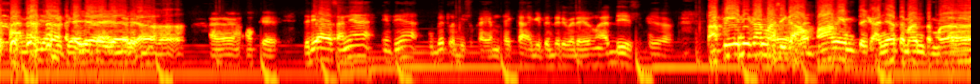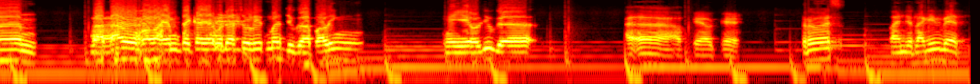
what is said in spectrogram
aja gitu ya. Iya iya Bener. iya. Eh, Oke. Jadi alasannya intinya Ubed lebih suka MTK gitu daripada ilmu hadis. Tapi ini kan masih Eh. gampang MTK-nya teman-teman. Nggak Eh. tahu kalau MTK yang udah sulit mah juga paling ngeyel juga. Eh, eh, Oke, oke. Terus lanjut lagi, Bet.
